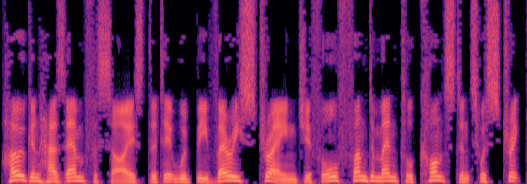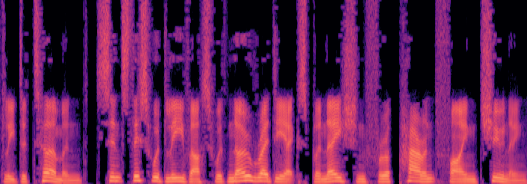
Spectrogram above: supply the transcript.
Hogan has emphasized that it would be very strange if all fundamental constants were strictly determined, since this would leave us with no ready explanation for apparent fine-tuning.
